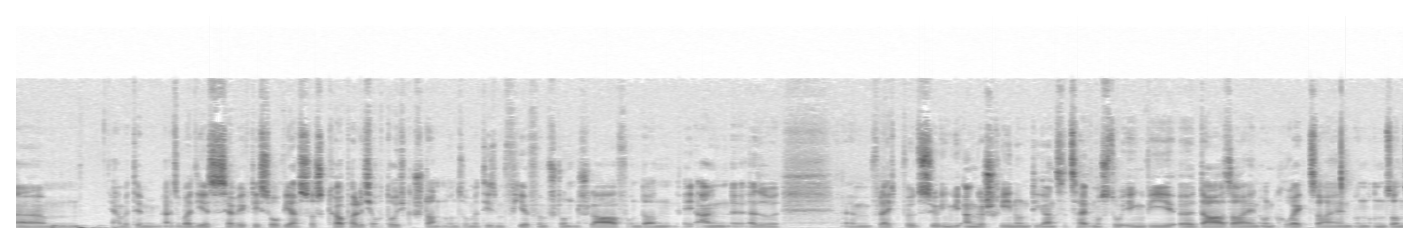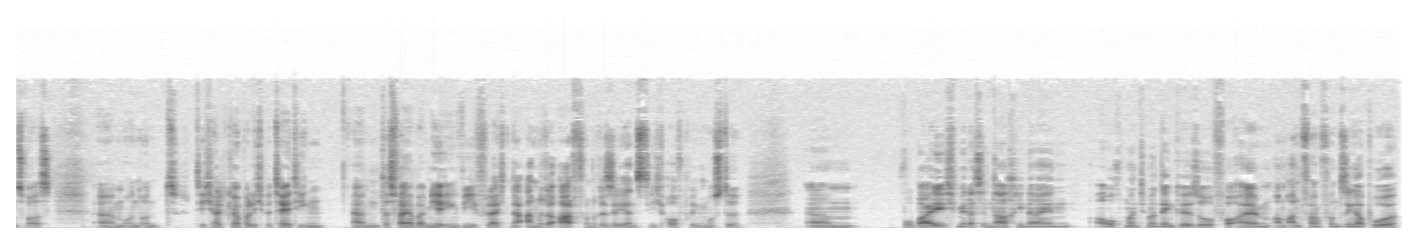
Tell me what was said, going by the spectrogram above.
ähm, ja, mit dem, also bei dir ist es ja wirklich so, wie hast du es körperlich auch durchgestanden und so mit diesem vier, fünf Stunden Schlaf und dann, äh, also ähm, vielleicht würdest du irgendwie angeschrien und die ganze Zeit musst du irgendwie äh, da sein und korrekt sein und, und sonst was ähm, und, und dich halt körperlich betätigen. Ähm, das war ja bei mir irgendwie vielleicht eine andere Art von Resilienz, die ich aufbringen musste. Ähm, wobei ich mir das im Nachhinein auch manchmal denke, so vor allem am Anfang von Singapur,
